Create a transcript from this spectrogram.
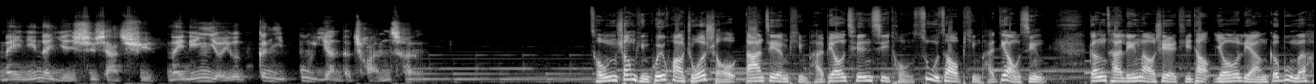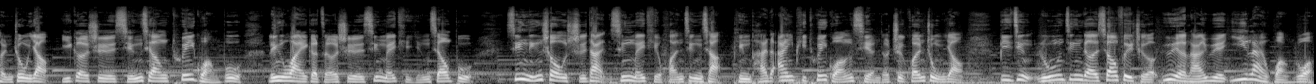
每年的延续下去，每年有一个更不一样的传承。从商品规划着手，搭建品牌标签系统，塑造品牌调性。刚才林老师也提到，有两个部门很重要，一个是形象推广部，另外一个则是新媒体营销部。新零售时代、新媒体环境下，品牌的 IP 推广显得至关重要。毕竟，如今的消费者越来越依赖网络，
